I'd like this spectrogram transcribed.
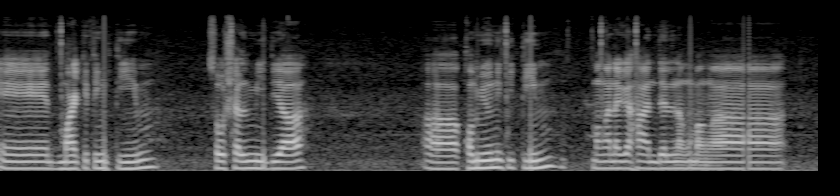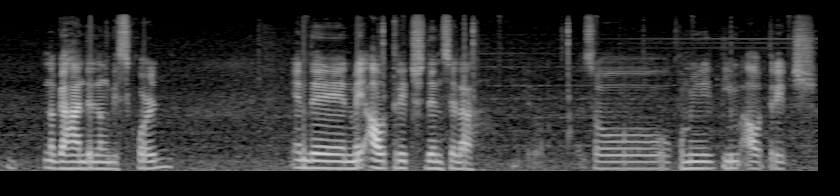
and marketing team, social media, ah, community team, mga nag-handle ng mga nag-handle ng Discord. And then may outreach din sila. So community team outreach.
